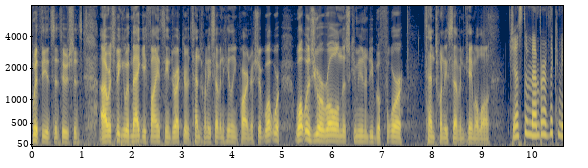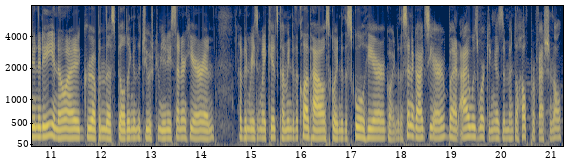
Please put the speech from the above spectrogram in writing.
with the institutions. Uh, we're speaking with Maggie Feinstein, director of 1027 Healing Partnership. What were what was your role in this community before 1027 came along? just a member of the community. You know, I grew up in this building in the Jewish Community Center here and have been raising my kids coming to the clubhouse, going to the school here, going to the synagogues here. But I was working as a mental health professional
